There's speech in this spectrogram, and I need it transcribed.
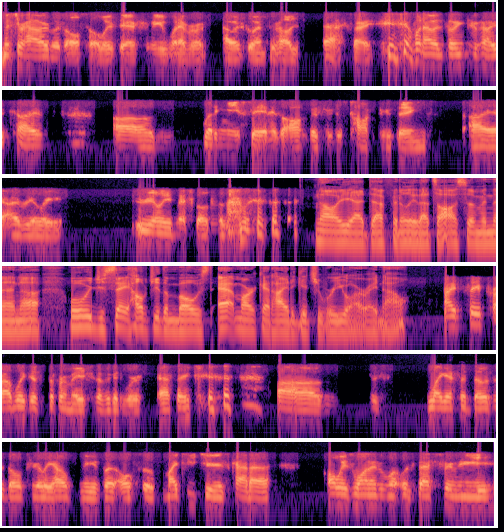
Mr. Howard was also always there for me whenever I was going through hard. Ah, sorry, when I was going through hard times, um, letting me stay in his office or just talk through things. I, I really, really miss both of them. no, yeah, definitely. That's awesome. And then, uh, what would you say helped you the most at Marquette High to get you where you are right now? I'd say probably just the formation of a good work ethic. um, just like I said, those adults really helped me, but also my teachers kind of always wanted what was best for me.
